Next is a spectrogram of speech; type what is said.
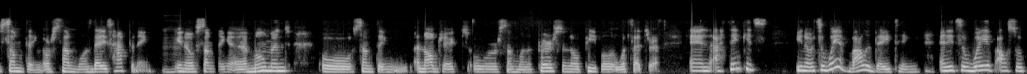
something or someone that is happening mm-hmm. you know something a moment or something an object or someone a person or people etc and i think it's you know it's a way of validating and it's a way of also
